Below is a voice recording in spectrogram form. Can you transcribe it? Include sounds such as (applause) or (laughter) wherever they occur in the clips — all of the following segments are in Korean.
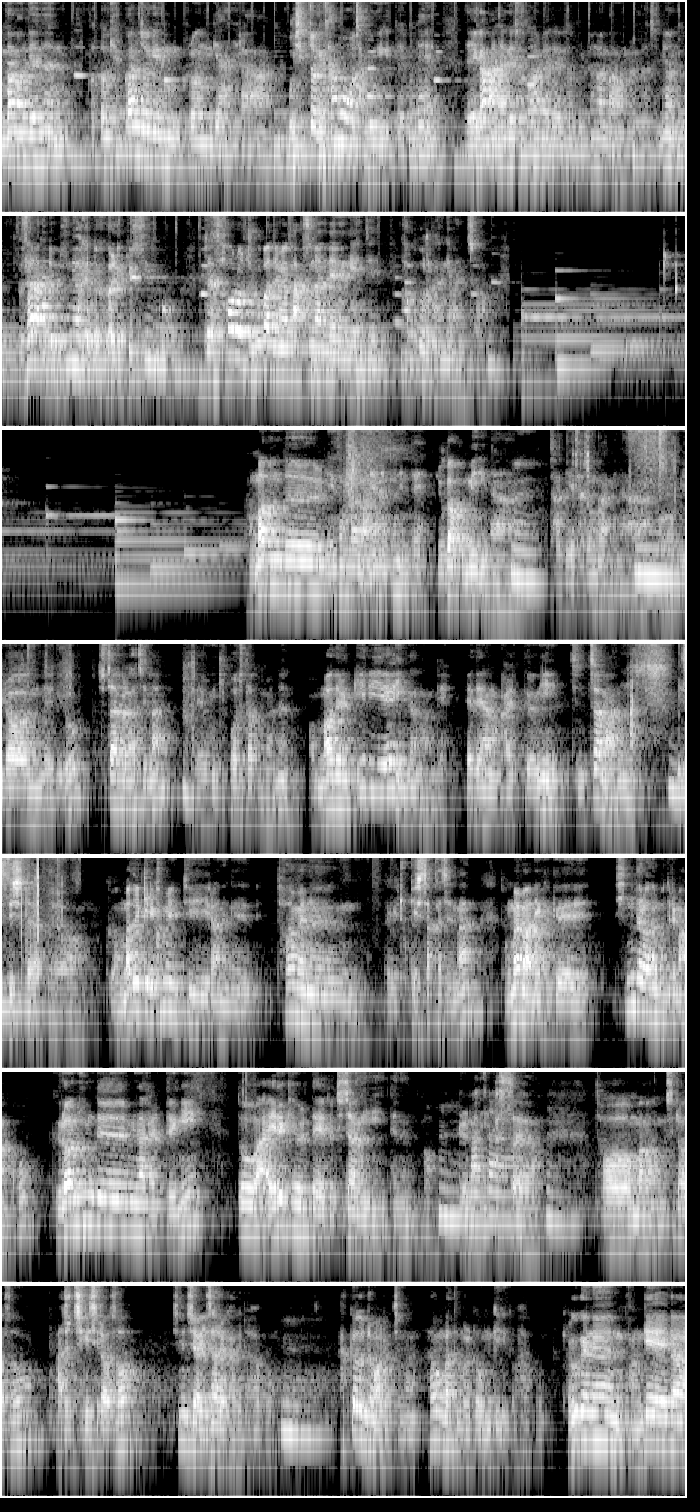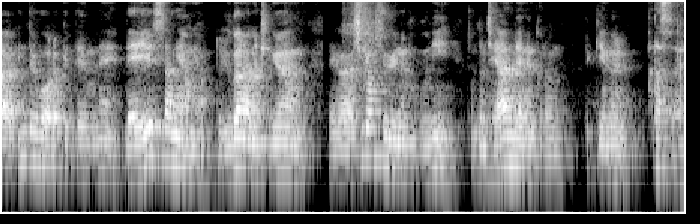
인간관계는 어떤 객관적인 그런 게 아니라 무의식적인 상호작용이기 때문에 내가 만약에 저 사람에 대해서 불편한 마음을 가지면 그 사람도 미묘하게 또 그걸 느낄 수 있고 그래서 서로 주고받으면서 악순환 되는 게 이제 파국으로 가는 게 많죠. 엄마분들 개인 상담을 많이 하는 편인데 육아 고민이나 음. 자기의 자존감이나 음. 뭐 이런 얘기로 시작을 하지만 내용이 깊어지다 보면은 엄마들끼리의 인간관계에 대한 갈등이 진짜 많이 음. 있으시더라고요. 그 엄마들끼리 커뮤니티라는 게 처음에는 되게 좋게 시작하지만 정말 많이 그게 힘들어하는 분들이 많고 그런 힘듦이나 갈등이 또 아이를 키울 때에도 지장이 되는 거를 음, 많이 맞아요. 봤어요. 음. 저 엄마가 너무 싫어서 마주치기 싫어서 심지어 이사를 가기도 하고 음. 학교는 좀 어렵지만 학원 같은 걸 또 옮기기도 하고 결국에는 관계가 힘들고 어렵기 때문에 내 일상의 영역 또 육아라는 중요한 내가 신경 쓰고 있는 부분이 점점 제한되는 그런 느낌을 받았어요.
